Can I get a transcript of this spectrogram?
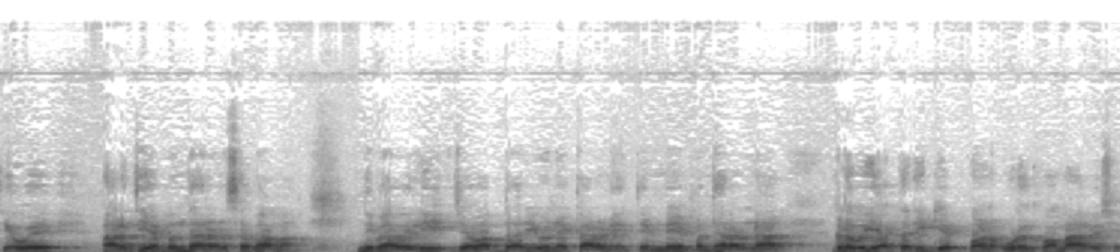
તેઓએ ભારતીય બંધારણ સભામાં નિભાવેલી જવાબદારીઓને કારણે તેમને બંધારણના ઘડવૈયા તરીકે પણ ઓળખવામાં આવે છે.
